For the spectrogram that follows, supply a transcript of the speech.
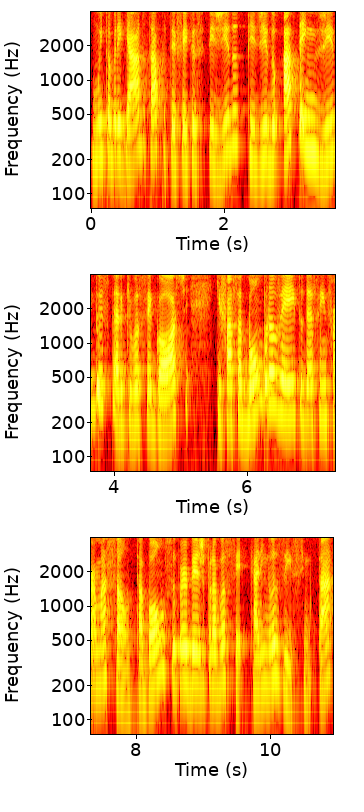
muito obrigado, tá, por ter feito esse pedido, pedido atendido. Espero que você goste, que faça bom proveito dessa informação, tá bom? Super beijo para você, carinhosíssimo, tá?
